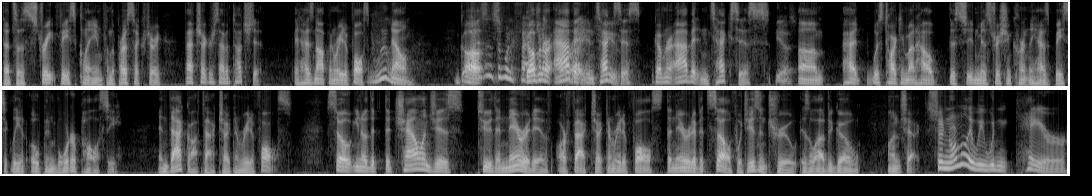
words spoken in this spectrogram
that's a straight face claim from the press secretary. Fact checkers haven't touched it. It has not been rated false. Really? Now, Why uh, doesn't someone fact Governor check the Abbott right in too? Texas, Governor Abbott in Texas, Yes. um, had was talking about how this administration currently has basically an open border policy, and that got fact checked and rated false. So you know the the challenges to the narrative are fact checked and rated false. The narrative itself, which isn't true, is allowed to go unchecked. So normally we wouldn't care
